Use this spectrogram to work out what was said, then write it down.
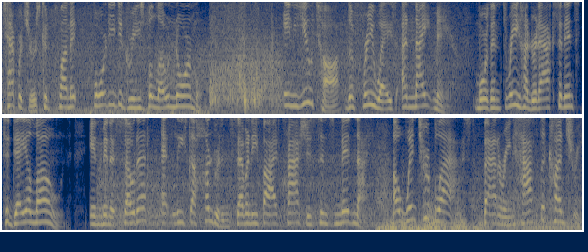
temperatures could plummet 40 degrees below normal. In Utah, the freeway's a nightmare. More than 300 accidents today alone. In Minnesota, at least 175 crashes since midnight. A winter blast battering half the country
